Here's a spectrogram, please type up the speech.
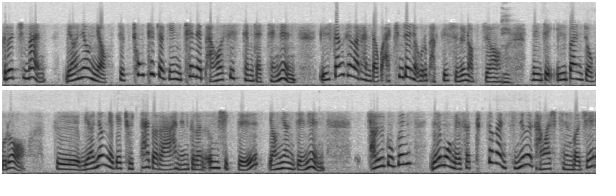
그렇지만 면역력, 즉 총체적인 체내 방어 시스템 자체는 일상생활을 한다고 아침 저녁으로 바뀔 수는 없죠. 예. 근데 이제 일반적으로 그 면역력에 좋다더라 하는 그런 음식들, 영양제는 결국은 내 몸에서 특정한 기능을 강화시키는 거지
